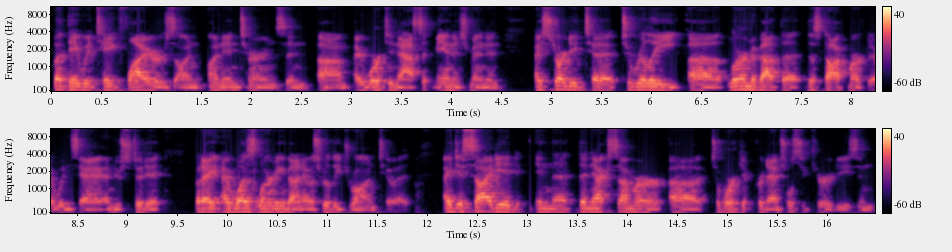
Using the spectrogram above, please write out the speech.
but they would take flyers on on interns, and um, I worked in asset management, and I started to to really uh, learn about the the stock market. I wouldn't say I understood it, but I, I, was learning about it. I was really drawn to it. I decided in the the next summer uh, to work at Prudential Securities and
